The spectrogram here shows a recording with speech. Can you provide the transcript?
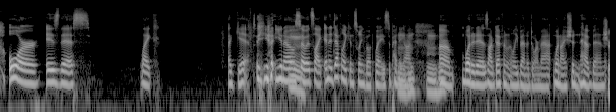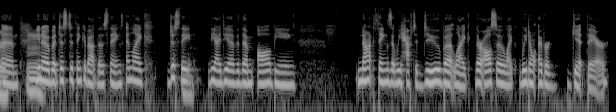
or is this like a gift? you know? Mm. So it's like, and it definitely can swing both ways depending on Mhm. um, what it is. I've definitely been a doormat when I shouldn't have been. Sure. Um, Mm. You know, but just to think about those things and like just the Mm. the idea of them all being not things that we have to do, but like they're also like we don't ever get there.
